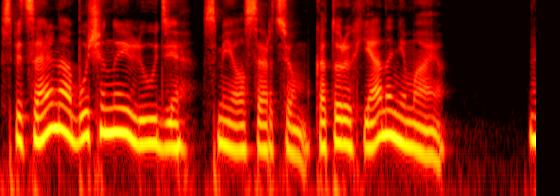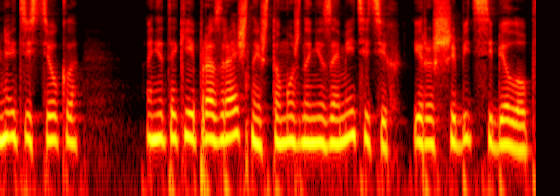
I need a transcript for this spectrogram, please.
«Специально обученные люди», – смеялся Артем, – «которых я нанимаю». «Эти стекла, они такие прозрачные, что можно не заметить их и расшибить себе лоб».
